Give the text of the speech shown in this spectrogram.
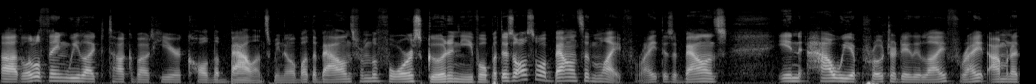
uh, the little thing we like to talk about here called the balance. We know about the balance from the Force, good and evil, but there's also a balance in life, right? There's a balance in how we approach our daily life, right? I'm gonna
